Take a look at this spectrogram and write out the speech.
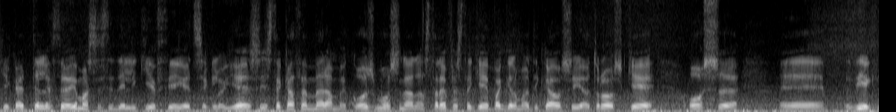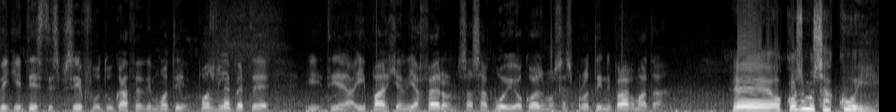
Και κάτι τελευταίο, είμαστε στην τελική ευθεία για τις εκλογές, είστε κάθε μέρα με κόσμο, συναναστρέφεστε και επαγγελματικά ως ιατρός και ως ε, ε διεκδικητής της ψήφου του κάθε δημότη. Πώς βλέπετε υπάρχει ενδιαφέρον, σας ακούει ο κόσμος, σας προτείνει πράγματα; Ε, ο κόσμος ακούει.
